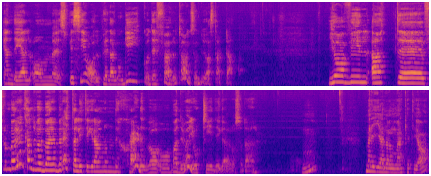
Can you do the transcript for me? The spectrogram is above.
en del om eh, specialpedagogik och det företag som du har startat. Jag vill att eh, från början kan du väl börja berätta lite grann om dig själv och, och vad du har gjort tidigare och sådär. Mm. Maria Lundmark heter jag,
